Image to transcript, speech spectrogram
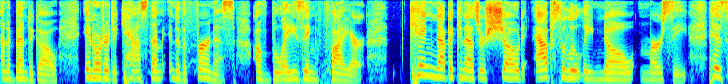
and Abednego in order to cast them into the furnace of blazing fire. King Nebuchadnezzar showed absolutely no mercy. His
